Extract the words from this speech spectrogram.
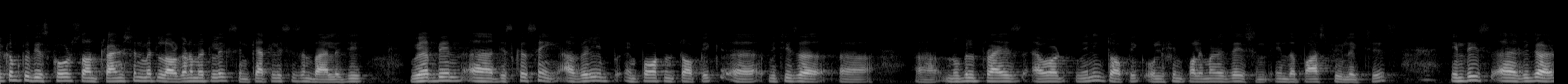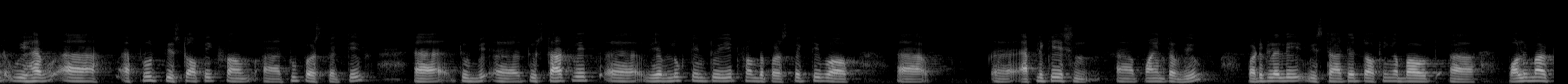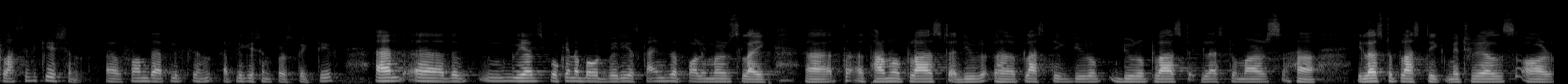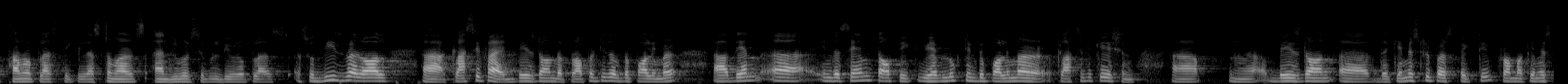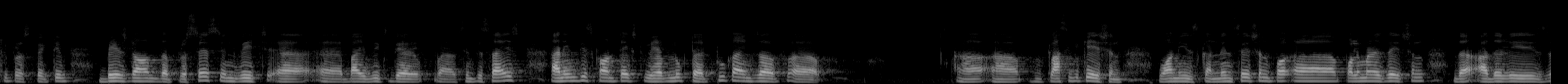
Welcome to this course on transition metal organometallics in catalysis and biology. We have been uh, discussing a very imp important topic uh, which is a, uh, uh Nobel Prize award winning topic olefin polymerization in the past few lectures. In this uh, regard we have uh, approached this topic from two perspectives. to, be, to start with we have looked into it from the perspective of application point of view particularly we started talking about uh, polymer classification uh, from the application application perspective and uh, the we had spoken about various kinds of polymers like uh, th thermoplast, uh, uh, plastic, duro, duroplast, elastomers, elastoplastic materials or thermoplastic elastomers and reversible duroplast. So, these were all classified based on the properties of the polymer uh, then uh, in the same topic we have looked into polymer classification uh, mm, based on uh, the chemistry perspective from a chemistry perspective based on the process in which uh, uh, by which they are synthesized. And in this context we have looked at two kinds of classification. One is condensation polymerization. The other is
